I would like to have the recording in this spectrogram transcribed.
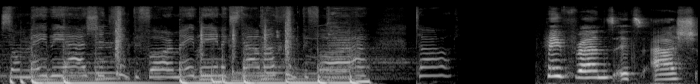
So maybe I should think before. Maybe next time I'll think before I talk. Hey friends, it's Ash.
